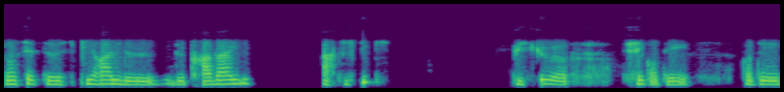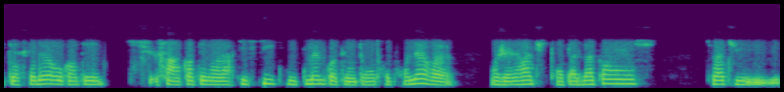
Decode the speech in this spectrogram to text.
dans cette spirale de, travail artistique. Puisque, tu sais, quand tu es, es cascadeur ou quand tu es, es dans l'artistique ou même quand tu es auto-entrepreneur, en général, tu te prends pas de vacances. Tu vois, tu,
